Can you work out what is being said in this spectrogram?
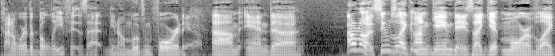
kind of where their belief is at you know moving forward. Um, and uh, I don't know. It seems like on game days I get more of like,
